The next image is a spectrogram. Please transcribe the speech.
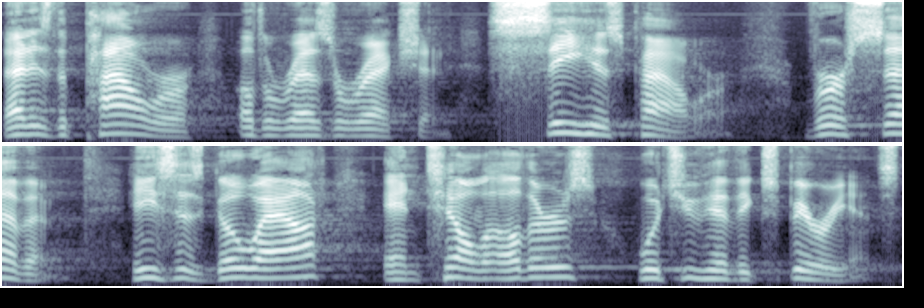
That is the power of the resurrection. See his power. Verse 7, he says, Go out and tell others what you have experienced.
